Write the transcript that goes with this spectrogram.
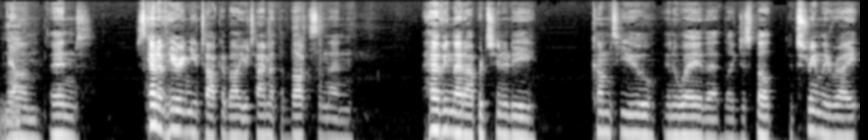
Yeah. Um, and just kind of hearing you talk about your time at the Bucks and then having that opportunity come to you in a way that like just felt extremely right.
